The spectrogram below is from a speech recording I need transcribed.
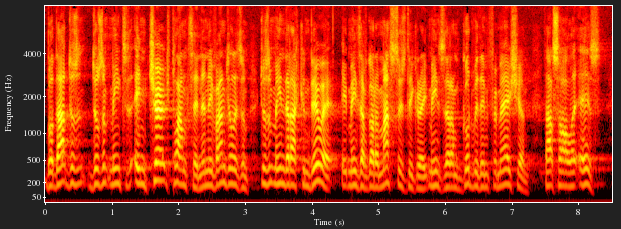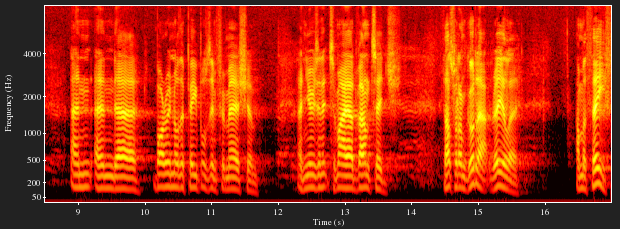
but that doesn't, doesn't mean to, in church planting and evangelism doesn't mean that I can do it. It means I've got a master's degree. It means that I'm good with information. That's all it is. And, and uh, borrowing other people's information and using it to my advantage. That's what I'm good at, really. I'm a thief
